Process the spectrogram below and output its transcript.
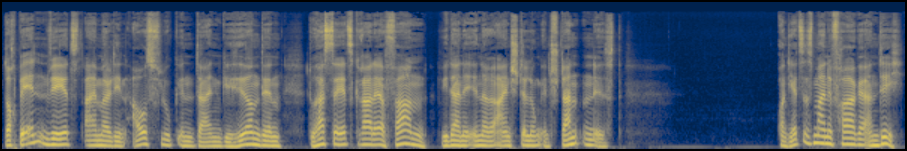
Doch beenden wir jetzt einmal den Ausflug in dein Gehirn, denn du hast ja jetzt gerade erfahren, wie deine innere Einstellung entstanden ist. Und jetzt ist meine Frage an dich.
